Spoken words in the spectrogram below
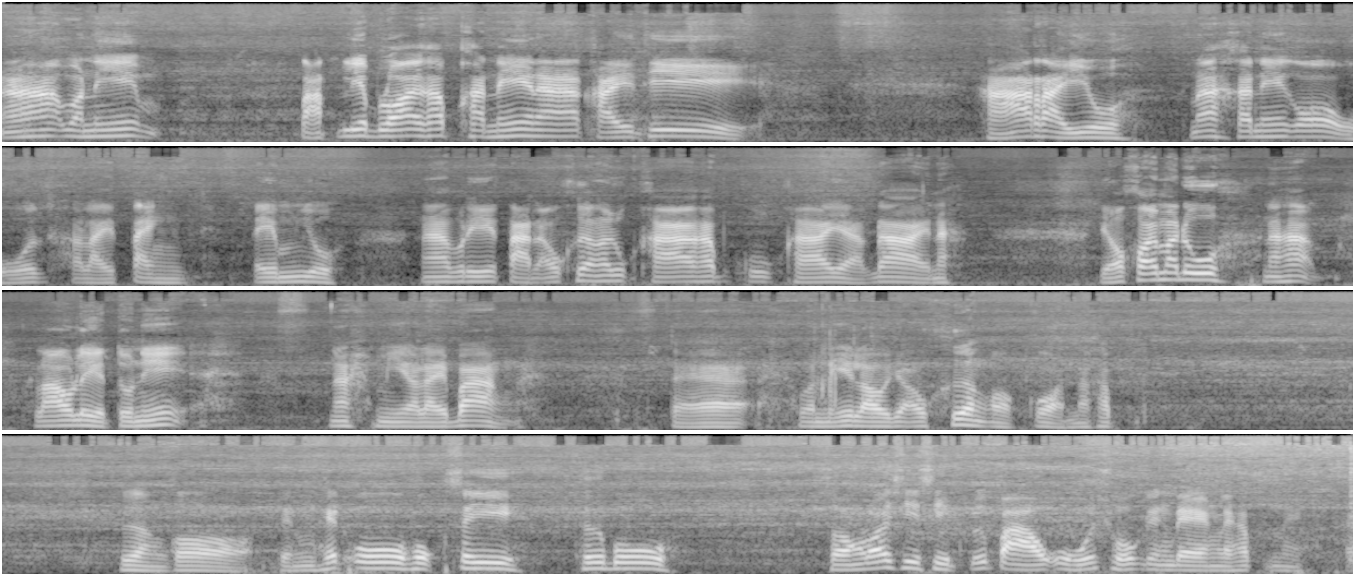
นะฮะวันนี้ตัดเรียบร้อยครับคันนี้นะใครที่หาอะไรอยู่นะคันนี้ก็โอ้โหอะไรแต่งเต็มอยู่นะพอดีตัดเอาเครื่องให้ลูกค้าครับลูกค้าอยากได้นะ เดี๋ยวคอยมาดูนะครับราวเลทตัวนี้นะมีอะไรบ้าง แต่วันนี้เราจะเอาเครื่องออกก่อนนะครับ เครื่องก็เป็น HO 6C Turbo 240 หรือเปล่า โอ้โหโชคแดงๆเลยครับนี่ใคร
